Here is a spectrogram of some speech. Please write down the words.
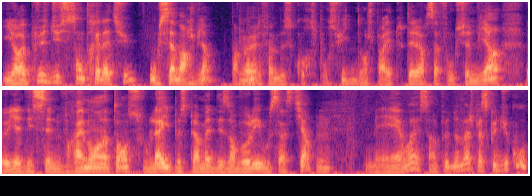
il aurait plus dû se centrer là-dessus, où ça marche bien. Par Ouais. contre, les fameuses courses-poursuites dont je parlais tout à l'heure, ça fonctionne bien. Euh, Il y a des scènes vraiment intenses où là, il peut se permettre des envolées, où ça se tient. Mm. Mais ouais, c'est un peu dommage parce que du coup,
